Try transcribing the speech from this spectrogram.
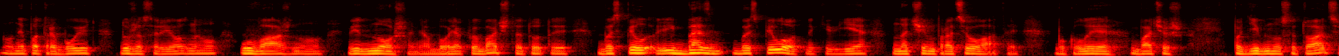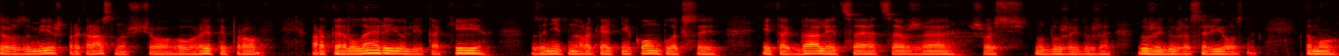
вони потребують дуже серйозного, уважного відношення. Бо, як ви бачите, тут і, безпіл... і без безпілотників є над чим працювати. Бо коли бачиш подібну ситуацію, розумієш прекрасно, що говорити про артилерію, літаки, зенітно-ракетні комплекси і так далі, це, це вже щось ну, дуже і дуже, дуже дуже серйозне. Тому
